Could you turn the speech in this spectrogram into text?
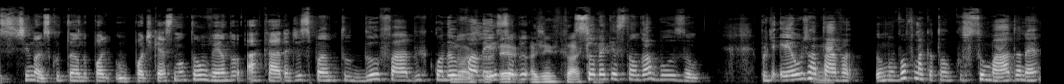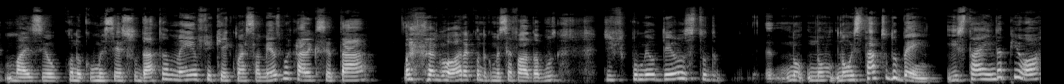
se não, escutando o pod- o podcast, não estão vendo a cara de espanto do Fábio quando eu Nossa, falei é, sobre, a tá sobre a questão do abuso. Porque eu já É. tava, eu não vou falar que eu tô acostumada, né? Mas eu, quando eu comecei a estudar também, eu fiquei com essa mesma cara que você tá agora, quando eu comecei a falar do abuso, de tipo, meu Deus, tudo, não, não, não está tudo bem. E está ainda pior.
